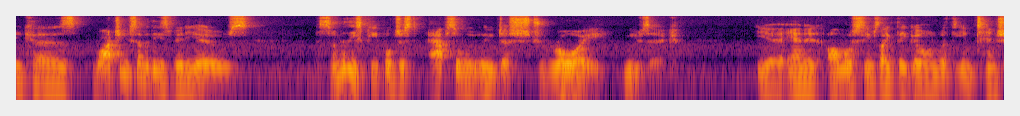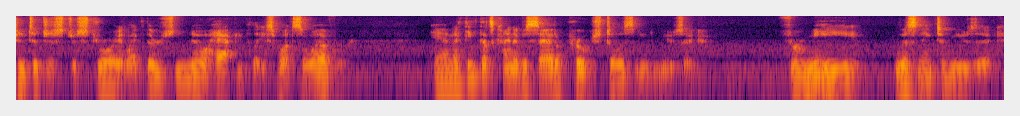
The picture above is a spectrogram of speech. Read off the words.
because watching some of these videos, some of these people just absolutely destroy music. Yeah, and it almost seems like they go in with the intention to just destroy it, like there's no happy place whatsoever. And I think that's kind of a sad approach to listening to music. For me, listening to music,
